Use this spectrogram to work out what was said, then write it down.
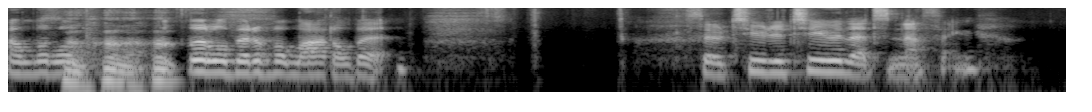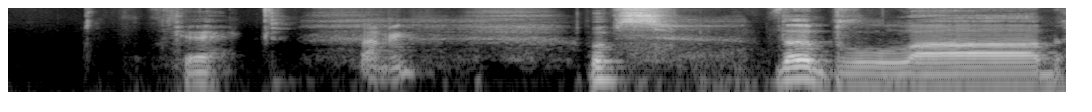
a little, a little bit of a lot bit. So two to two, that's nothing. okay. Bummer. Whoops. The blob.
